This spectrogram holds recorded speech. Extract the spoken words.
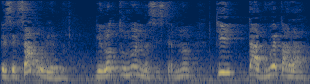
et c'est ça le problème. Il y a l'autre toujours dans le système, qui t'a doué par là.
